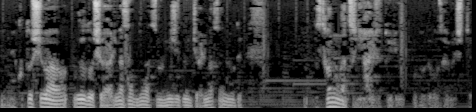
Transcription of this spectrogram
今年は、ウード氏はありません。2月の29日ありませんので、3月に入るということでございまして。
